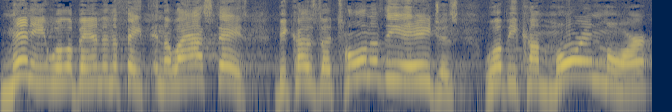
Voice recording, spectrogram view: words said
Many will abandon the faith in the last days because the tone of the ages will become more and more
